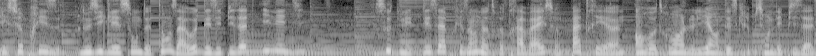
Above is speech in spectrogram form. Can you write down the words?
Et surprise, nous y glissons de temps à autre des épisodes inédits. Soutenez dès à présent notre travail sur Patreon en retrouvant le lien en description de l'épisode.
